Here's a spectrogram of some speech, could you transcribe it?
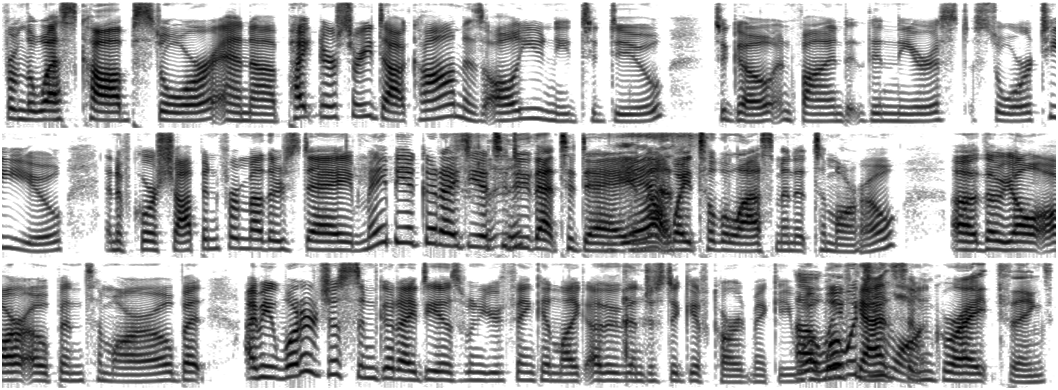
from the West Cobb store and uh, pikenursery.com is all you need to do to go and find the nearest store to you. And of course, shopping for Mother's Day may be a good idea to do that today and not wait till the last minute tomorrow. Uh, though y'all are open tomorrow, but I mean, what are just some good ideas when you're thinking like other than just a gift card, Mickey? What, oh, what we've would got you want? some great things.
